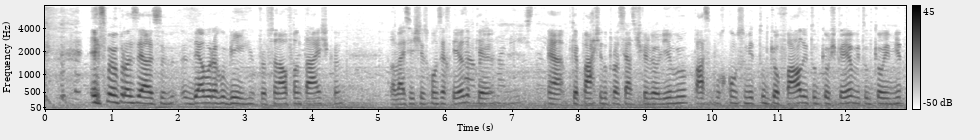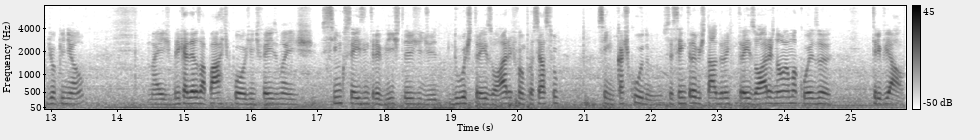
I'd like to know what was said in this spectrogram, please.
Esse foi o processo. Débora Rubim, profissional fantástica. Ela vai assistir isso com certeza, É porque, jornalista. É, porque parte do processo de escrever o livro passa por consumir tudo que eu falo e tudo que eu escrevo e tudo que eu emito de opinião. Mas brincadeiras à parte, pô, a gente fez umas 5, 6 entrevistas de duas, três horas. Foi um processo, sim, cascudo. Você ser entrevistado durante três horas não é uma coisa trivial.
